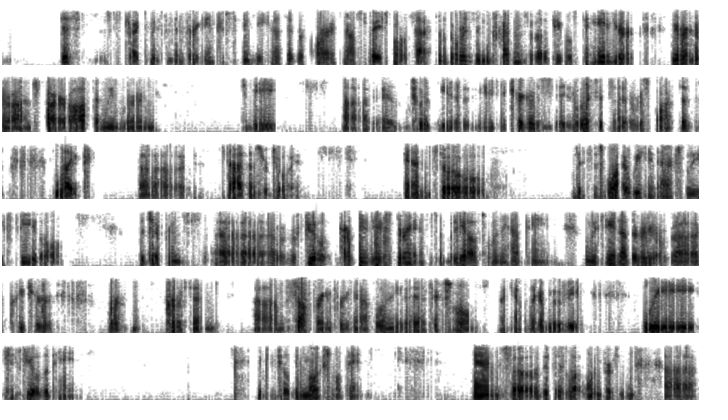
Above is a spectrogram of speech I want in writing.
this strikes me as something very interesting because it requires an observational effect. In other words, in the presence of other people's behavior, mirror neurons fire off, and we learn to be uh, to you know, it triggers it elicits a response of like uh, sadness or joy, and so this is why we can actually feel the difference uh, feel partly the experience of somebody else when they have pain. When we see another uh, creature or person um, suffering, for example, in a fictional account like a movie, we can feel the pain. We can feel the emotional pain. And so this is what one person uh,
